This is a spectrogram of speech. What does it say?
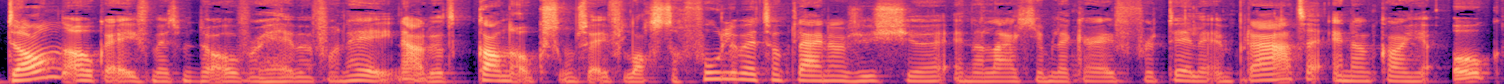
dan ook even met hem erover hebben van... hé, hey, nou, dat kan ook soms even lastig voelen met zo'n kleiner zusje. En dan laat je hem lekker even vertellen en praten. En dan kan je ook...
